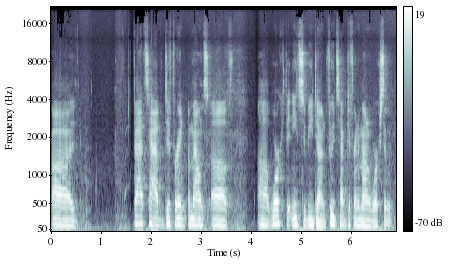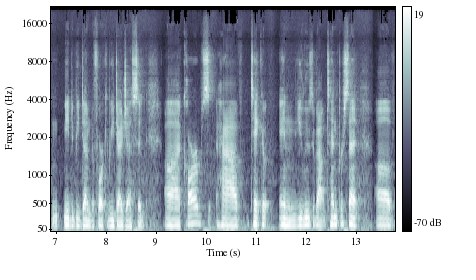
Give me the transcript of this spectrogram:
uh, fats have different amounts of uh, work that needs to be done. Foods have different amount of works that would need to be done before it can be digested. Uh, carbs have take and you lose about ten percent of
